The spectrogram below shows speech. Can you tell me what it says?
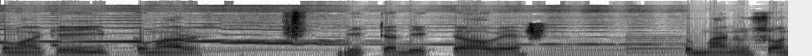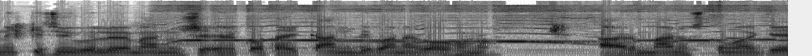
তোমাকেই তোমার দিকটা দেখতে হবে। তো মানুষ অনেক কিছুই বলবে মানুষের কথায় কান দেবা না কখনো। আর মানুষ তোমাকে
